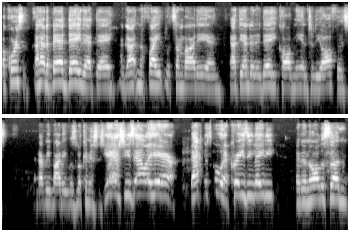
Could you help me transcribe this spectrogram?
of course, I had a bad day that day. I got in a fight with somebody, and at the end of the day, he called me into the office, and everybody was looking and says, "Yeah, she's out of here." Back to school, that crazy lady. And then all of a sudden,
